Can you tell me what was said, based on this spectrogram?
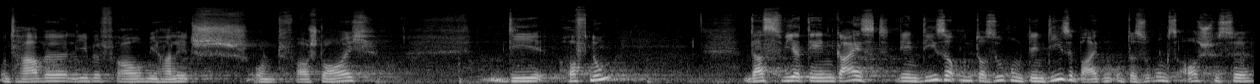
und habe, liebe Frau Mihalic und Frau Storch, die Hoffnung, dass wir den Geist, den dieser Untersuchung, den diese beiden Untersuchungsausschüsse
